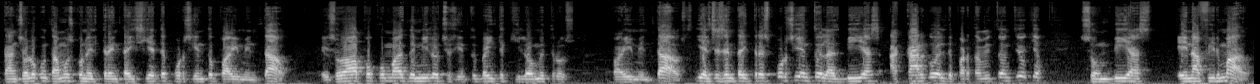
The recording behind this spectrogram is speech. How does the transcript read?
tan solo contamos con el 37% pavimentado. Eso da poco más de 1.820 kilómetros pavimentados. Y el 63% de las vías a cargo del departamento de Antioquia son vías en afirmado.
